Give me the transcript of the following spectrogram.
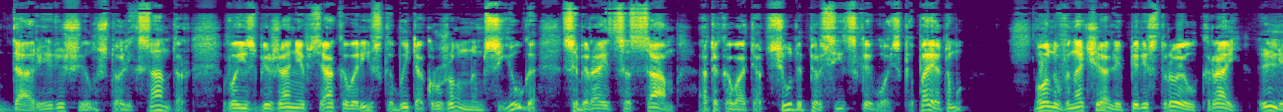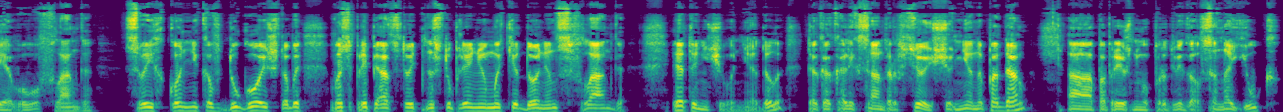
Дарий решил, что Александр, во избежание всякого риска быть окруженным с юга, собирается сам атаковать отсюда персидское войско. Поэтому он вначале перестроил край левого фланга своих конников дугой, чтобы воспрепятствовать наступлению македонин с фланга. Это ничего не дало, так как Александр все еще не нападал, а по-прежнему продвигался на юг.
